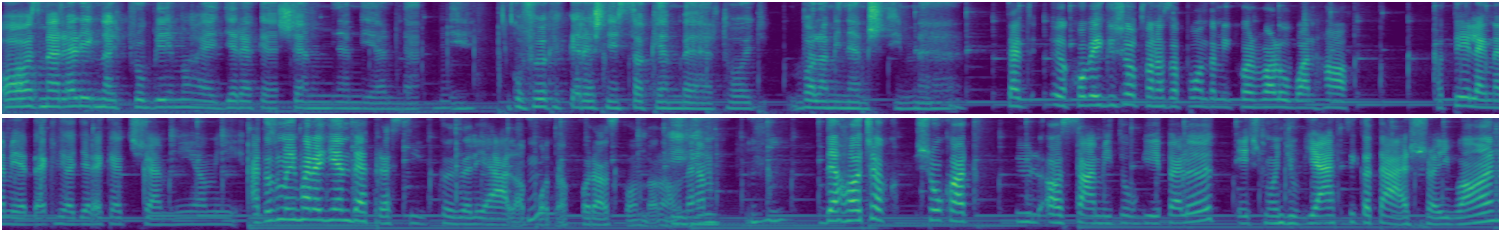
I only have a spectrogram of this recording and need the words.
az már elég nagy probléma, ha egy gyereket semmi nem érdekli. Akkor föl kell keresni egy szakembert, hogy valami nem stimmel. Tehát akkor végül is ott van az a pont, amikor valóban, ha, ha tényleg nem érdekli a gyereket semmi, ami... Hát az mondjuk már egy ilyen depresszív közeli állapot, hm? akkor azt gondolom, Igen. nem? Uh-huh. De ha csak sokat ül a számítógép előtt, és mondjuk játszik a társaival,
